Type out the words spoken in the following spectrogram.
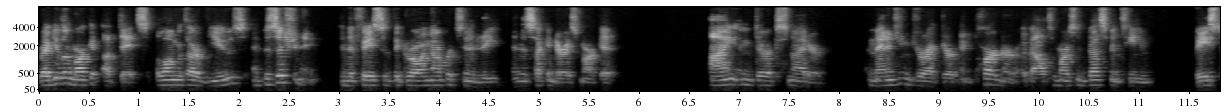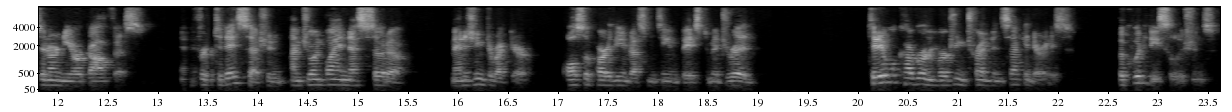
regular market updates along with our views and positioning in the face of the growing opportunity in the secondaries market. I am Derek Snyder, a managing director and partner of Altamar's investment team based in our New York office. And for today's session, I'm joined by Ines Soto, managing director, also part of the investment team based in Madrid. Today we'll cover an emerging trend in secondaries, liquidity solutions.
